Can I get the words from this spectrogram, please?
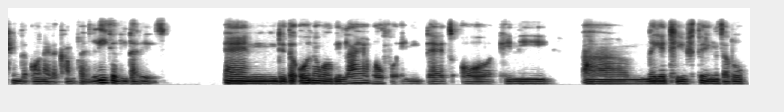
between the owner and the company, legally that is. And the owner will be liable for any debt or any um, negative things that will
